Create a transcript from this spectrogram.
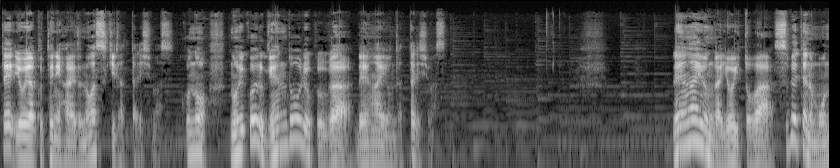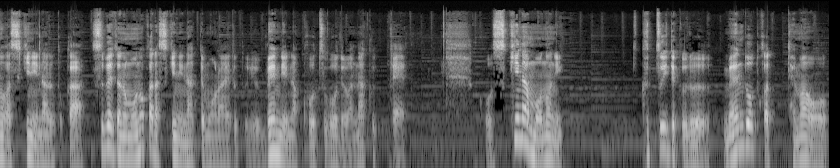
てようやく手に入るのが好きだったりします。この乗り越える原動力が恋愛運だったりします。恋愛運が良いとは、すべてのものが好きになるとか、すべてのものから好きになってもらえるという便利な好都合ではなくって、こう好きなものにくっついてくる面倒とか手間を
